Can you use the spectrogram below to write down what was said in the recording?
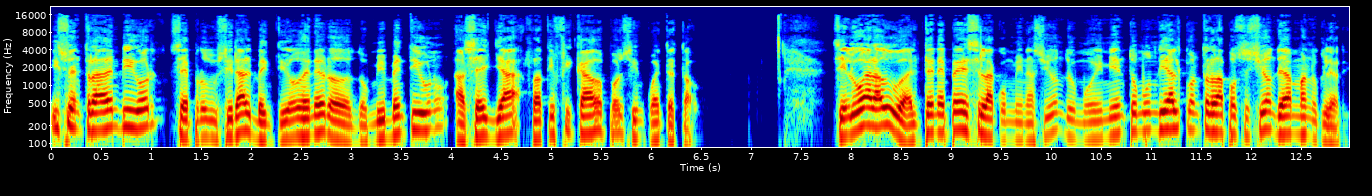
y su entrada en vigor se producirá el 22 de enero de 2021 a ser ya ratificado por 50 estados. Sin lugar a duda, el TNP es la combinación de un movimiento mundial contra la posesión de armas nucleares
